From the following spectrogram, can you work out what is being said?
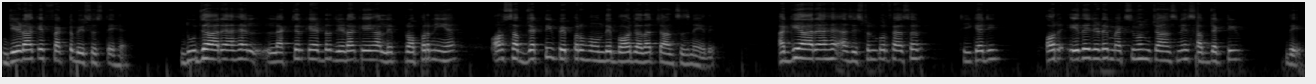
ਜਿਹੜਾ ਕਿ ਫੈਕਟ ਬੇਸਿਸ ਤੇ ਹੈ। ਦੂਜਾ ਆ ਰਿਹਾ ਹੈ ਲੈਕਚਰ ਕੈਡਰ ਜਿਹੜਾ ਕਿ ਹਾਲੇ ਪ੍ਰੋਪਰ ਨਹੀਂ ਹੈ ਔਰ ਸਬਜੈਕਟਿਵ ਪੇਪਰ ਹੋਣ ਦੇ ਬਹੁਤ ਜ਼ਿਆਦਾ ਚਾਂਸਸ ਨੇ ਇਹਦੇ। ਅੱਗੇ ਆ ਰਿਹਾ ਹੈ ਅਸਿਸਟੈਂਟ ਪ੍ਰੋਫੈਸਰ ਠੀਕ ਹੈ ਜੀ? ਔਰ ਇਹਦੇ ਜਿਹੜੇ ਮੈਕਸਿਮਮ ਚਾਂਸ ਨੇ ਸਬਜੈਕਟਿਵ ਦੇ,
